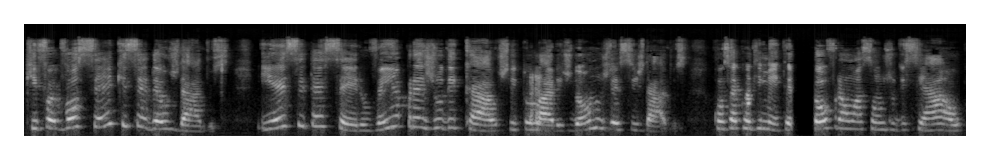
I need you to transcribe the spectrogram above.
que foi você que cedeu os dados, e esse terceiro venha prejudicar os titulares donos desses dados, consequentemente, ele sofra uma ação judicial,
